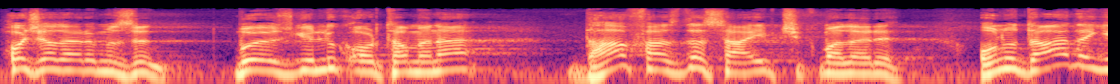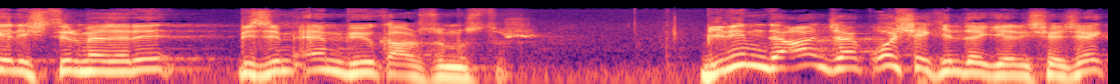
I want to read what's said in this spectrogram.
hocalarımızın bu özgürlük ortamına daha fazla sahip çıkmaları, onu daha da geliştirmeleri bizim en büyük arzumuzdur. Bilim de ancak o şekilde gelişecek,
